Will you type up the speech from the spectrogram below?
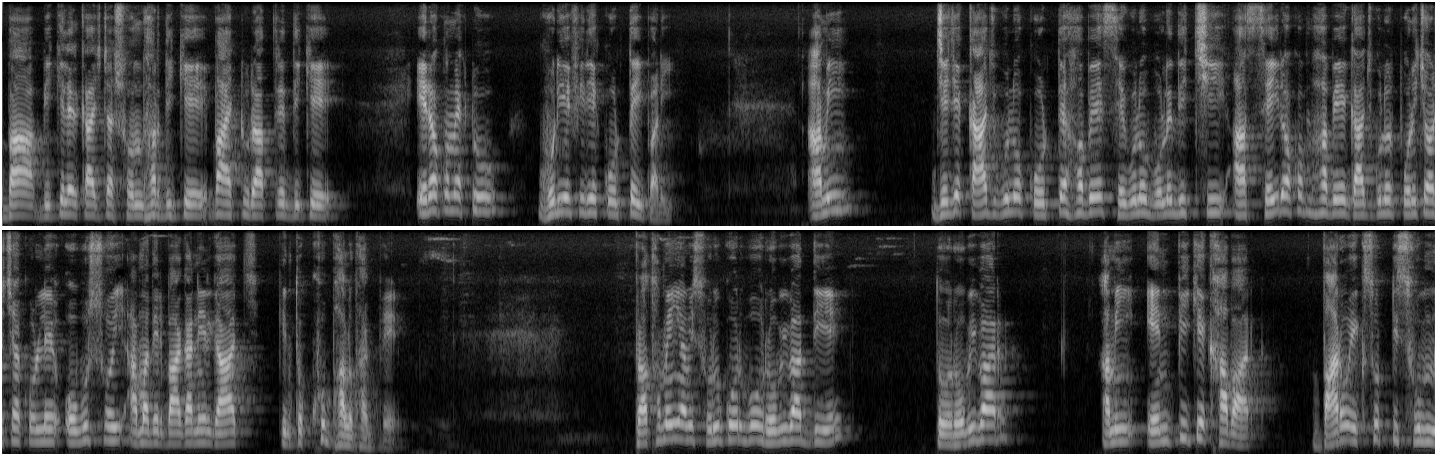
বা বিকেলের কাজটা সন্ধ্যার দিকে বা একটু রাত্রের দিকে এরকম একটু ঘুরিয়ে ফিরিয়ে করতেই পারি। আমি যে যে কাজগুলো করতে হবে সেগুলো বলে দিচ্ছি। আর সেই রকমভাবে গাছগুলোর পরিচর্যা করলে অবশ্যই আমাদের বাগানের গাছ কিন্তু খুব ভালো থাকবে। প্রথমেই আমি শুরু করব রবিবার দিয়ে। তো রবিবার আমি এনপিকে খাবার বারো একষট্টি শূন্য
